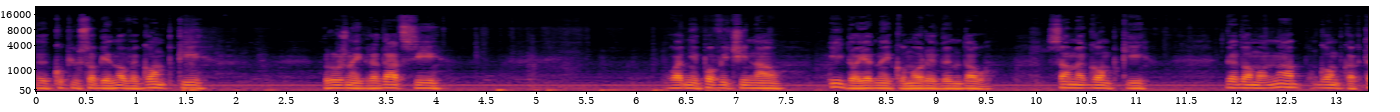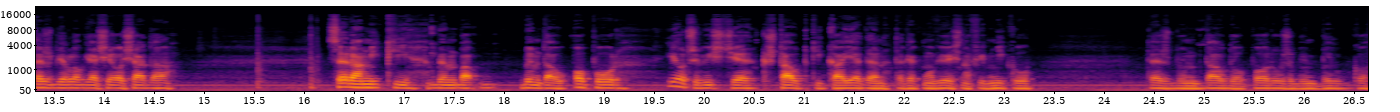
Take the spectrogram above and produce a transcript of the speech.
y, kupił sobie nowe gąbki różnej gradacji, ładnie powycinał i do jednej komory bym dał same gąbki. Wiadomo, na gąbkach też biologia się osiada. Ceramiki bym, bym dał opór i oczywiście kształtki K1, tak jak mówiłeś na filmiku, też bym dał do oporu, żeby był go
